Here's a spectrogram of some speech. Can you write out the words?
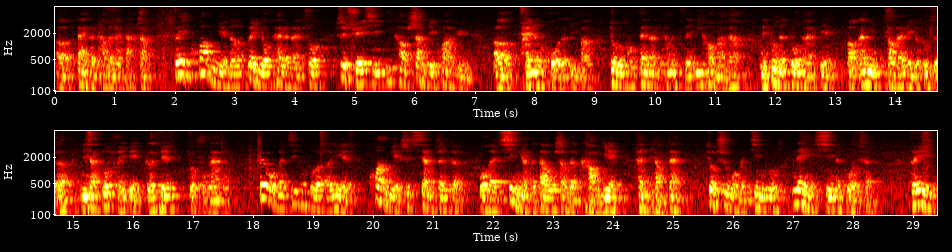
呃，带着他们来打仗。所以旷野呢，对犹太人来说是学习依靠上帝话语，呃，才能活的地方。就如同在那里，他们只能依靠玛纳，你不能多拿一点，哦，那你少拿点就肚子饿。你想多存一点，隔天就腐烂了。对我们基督徒而言，旷野是象征着我们信仰的道路上的考验和挑战。就是我们进入内心的过程，所以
